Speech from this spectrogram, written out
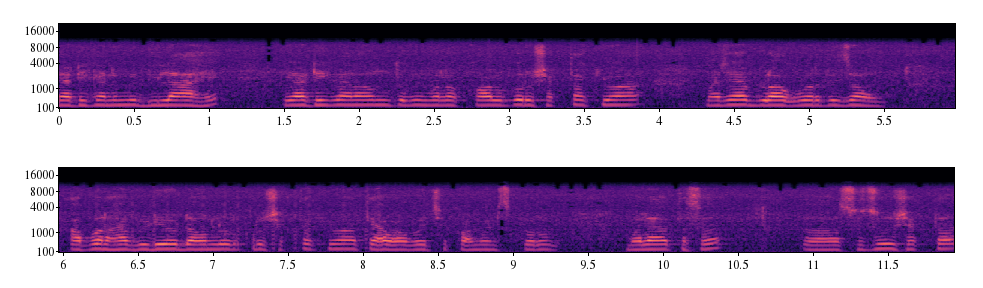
या ठिकाणी मी दिला आहे. या ठिकाणाहून तुम्ही मला कॉल करू शकता किंवा माझ्या ब्लॉगवरती जाऊन आपण हा व्हिडिओ डाउनलोड करू शकता किंवा त्याबाबतचे कॉमेंट्स करून मला तसं सुचवू शकता.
